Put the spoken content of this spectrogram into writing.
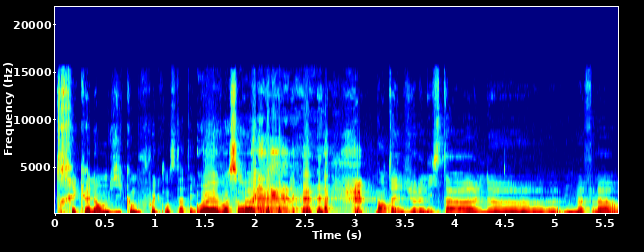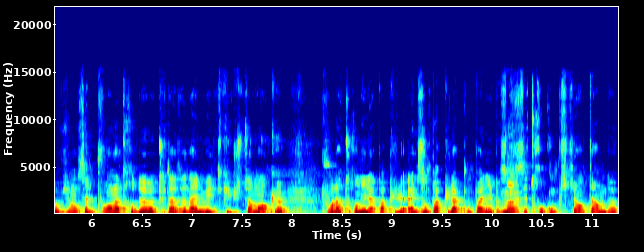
très calé en musique, comme vous pouvez le constater. ouais voilà ça ouais. Non, t'as une violoniste, t'as une, euh, une meuf là, au violoncelle pour l'intro de 2009 où il explique justement que pour la tournée, il a pas pu, elles ont pas pu l'accompagner parce Ouais. que c'est trop compliqué en termes de,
